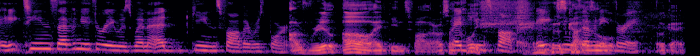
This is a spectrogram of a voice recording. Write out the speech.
1873 was when Ed Gein's father was born. Uh, real? Oh, Ed Gein's father. I was like, Ed holy Gein's father, this guy's old. 1873. Okay.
